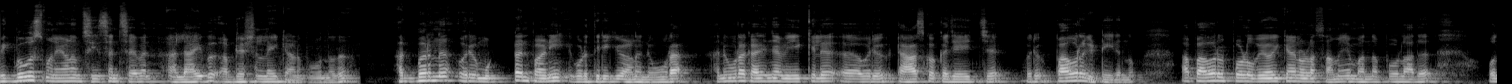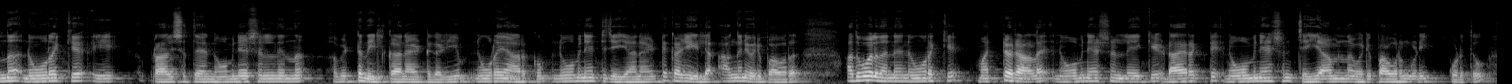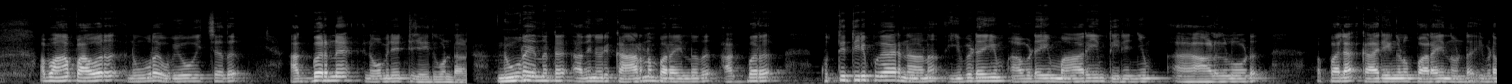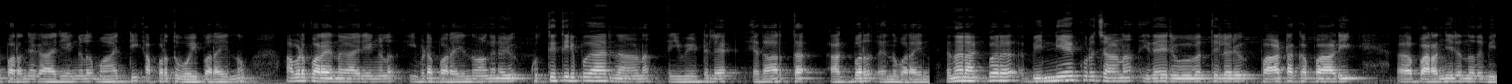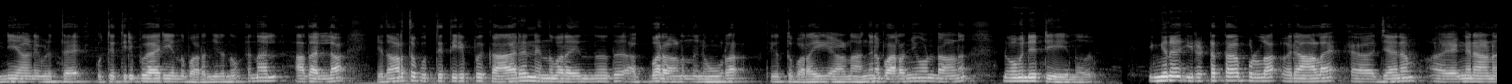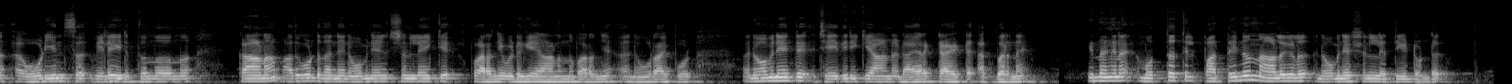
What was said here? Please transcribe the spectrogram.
Big boss Malayalam season seven live അപ്ഡേഷനിലേക്കാണ് പോകുന്നത്. അക്ബറിന് ഒരു മുട്ടൻ പണി കൊടുത്തിരിക്കുകയാണ് നൂറ. നൂറ കഴിഞ്ഞ വീക്കിൽ ഒരു ടാസ്ക് ഒക്കെ ജയിച്ച് ഒരു പവർ കിട്ടിയിരുന്നു. ആ പവർ ഇപ്പോൾ ഉപയോഗിക്കാനുള്ള സമയം വന്നപ്പോൾ അത് ഒന്ന് നൂറയ്ക്ക് ഈ പ്രാവശ്യത്തെ നോമിനേഷനിൽ നിന്ന് വിട്ടു നിൽക്കാനായിട്ട് കഴിയും. നൂറയെ ആർക്കും നോമിനേറ്റ് ചെയ്യാനായിട്ട് കഴിയില്ല. അങ്ങനെ ഒരു പവർ അതുപോലെ തന്നെ നൂറയ്ക്ക് മറ്റൊരാളെ നോമിനേഷനിലേക്ക് ഡയറക്റ്റ് നോമിനേഷൻ ചെയ്യാമെന്ന ഒരു പവറും കൂടി കൊടുത്തു. അപ്പോൾ ആ പവർ നൂറ ഉപയോഗിച്ചത് അക്ബറിനെ നോമിനേറ്റ് ചെയ്തുകൊണ്ടാണ്. നൂറ എന്നിട്ട് അതിനൊരു കാരണം പറയുന്നത് അക്ബർ കുത്തിത്തിരിപ്പുകാരനാണ്. ഇവിടെയും അവിടെയും മാറിയും തിരിഞ്ഞും ആളുകളോട് പല കാര്യങ്ങളും പറയുന്നുണ്ട്. ഇവിടെ പറഞ്ഞ കാര്യങ്ങൾ മാറ്റി അപ്പുറത്ത് പോയി പറയുന്നു. അവിടെ പറയുന്ന കാര്യങ്ങൾ ഇവിടെ പറയുന്നു. അങ്ങനെ ഒരു കുത്തിത്തിരിപ്പുകാരനാണ് ഈ വീട്ടിലെ യഥാർത്ഥ അക്ബർ എന്ന് പറയുന്നത്. എന്നാൽ അക്ബർ ബിന്നിയെക്കുറിച്ചാണ് ഇതേ രൂപത്തിലൊരു പാട്ടൊക്കെ പാടി പറഞ്ഞിരുന്നത്. ബിന്നിയാണ് ഇവിടുത്തെ കുത്തിത്തിരിപ്പുകാരി എന്ന് പറഞ്ഞിരുന്നു. എന്നാൽ അതല്ല യഥാർത്ഥ കുത്തിത്തിരിപ്പുകാരൻ എന്ന് പറയുന്നത് അക്ബറാണെന്ന് നൂറ തീർത്ത് പറയുകയാണ്. അങ്ങനെ പറഞ്ഞുകൊണ്ടാണ് നോമിനേറ്റ് ചെയ്യുന്നത്. ഇങ്ങനെ ഇരട്ടത്താപ്പുള്ള ഒരാളെ ജനം എങ്ങനെയാണ് ഓഡിയൻസ് വിലയിരുത്തുന്നതെന്ന് കാണാം. അതുകൊണ്ട് തന്നെ നോമിനേഷനിലേക്ക് പറഞ്ഞു വിടുകയാണെന്ന് പറഞ്ഞ് നൂറ ഇപ്പോൾ നോമിനേറ്റ് ചെയ്തിരിക്കുകയാണ് ഡയറക്റ്റായിട്ട് അക്ബറിനെ. ഇന്നങ്ങനെ മൊത്തത്തിൽ പതിനൊന്ന് ആളുകൾ നോമിനേഷനിൽ എത്തിയിട്ടുണ്ട്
